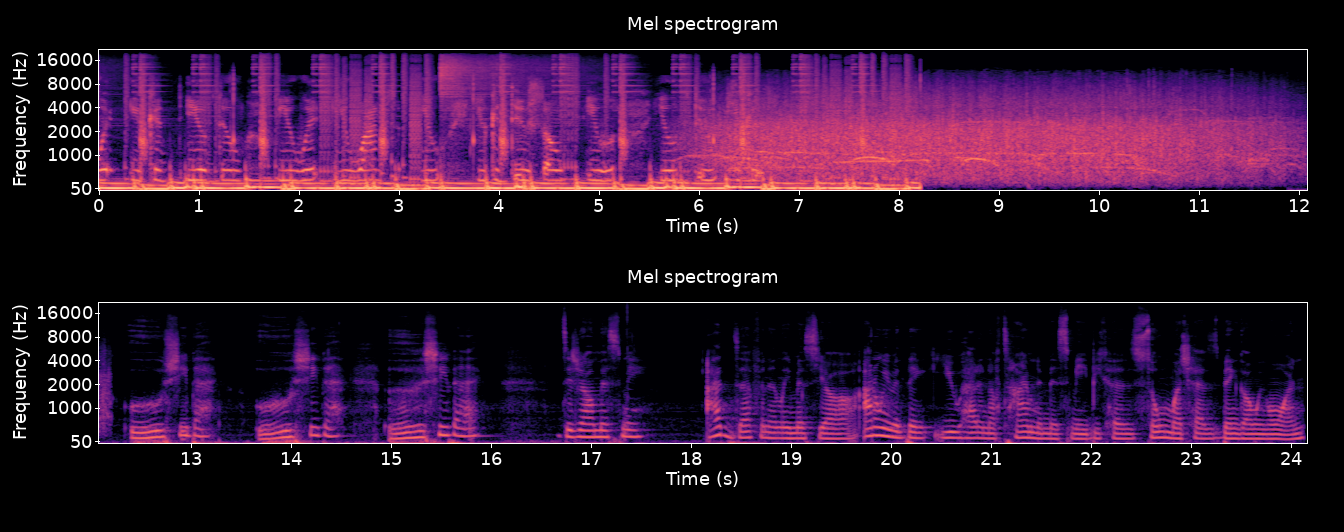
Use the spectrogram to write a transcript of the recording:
wi- you could you do you wi- you want you you could do so you you do you could Ooh, she back. Ooh, she back. Ooh, she back. Did y'all miss me? I definitely miss y'all. I don't even think you had enough time to miss me because so much has been going on.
